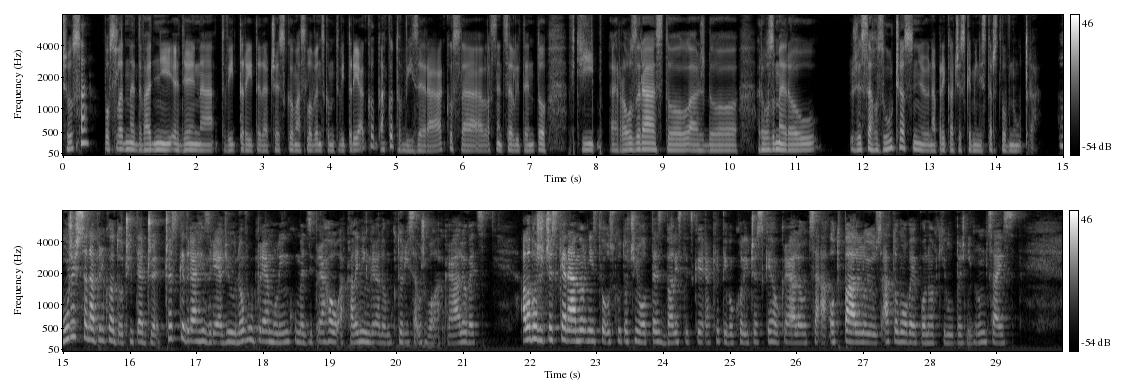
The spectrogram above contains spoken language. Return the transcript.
čo sa posledné dva dní deje na Twitteri, teda českom a slovenskom Twitteri. Ako, ako to vyzerá? Ako sa vlastne celý tento vtip rozrástol až do rozmerov, že sa ho zúčastňujú napríklad České ministerstvo vnútra? Môžeš sa napríklad dočítať, že České dráhy zriadujú novú priamu linku medzi Prahou a Kaliningradom, ktorý sa už volá Kráľovec, alebo že České námorníctvo uskutočnilo test balistickej rakety v okolí Českého kráľovca a odpálilo ju z atomovej ponorky lúpežník Rumcajs.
